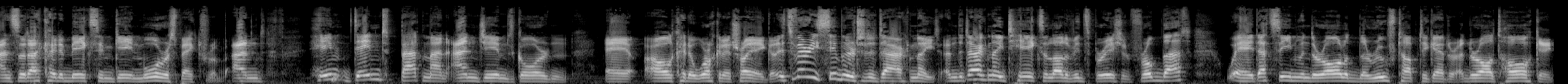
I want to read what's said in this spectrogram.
and so that kind of makes him gain more respect for him. And him, Dent, Batman, and James Gordon uh, all kind of work in a triangle. It's very similar to The Dark Knight, and The Dark Knight takes a lot of inspiration from that. Uh, that scene when they're all on the rooftop together and they're all talking.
